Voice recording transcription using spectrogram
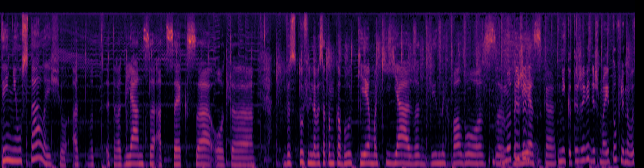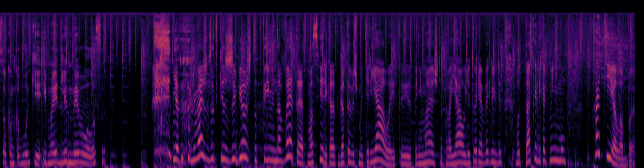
Ты не устала еще от вот этого глянца, от секса, от э, туфель на высоком каблуке, макияжа, длинных волос, Но блеска? Ты же, Ника, ты же видишь мои туфли на высоком каблуке и мои длинные волосы. Нет, ты понимаешь, все-таки живешь тут именно в этой атмосфере, когда ты готовишь материалы, и ты понимаешь, что твоя аудитория выглядит вот так, или как минимум хотела бы,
